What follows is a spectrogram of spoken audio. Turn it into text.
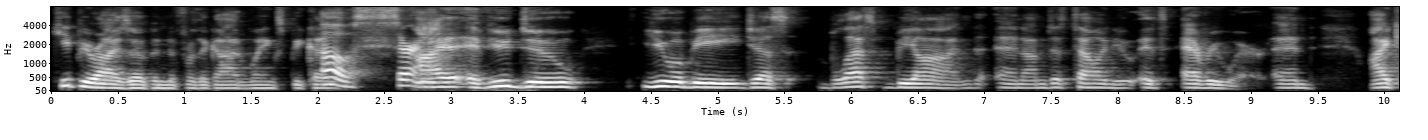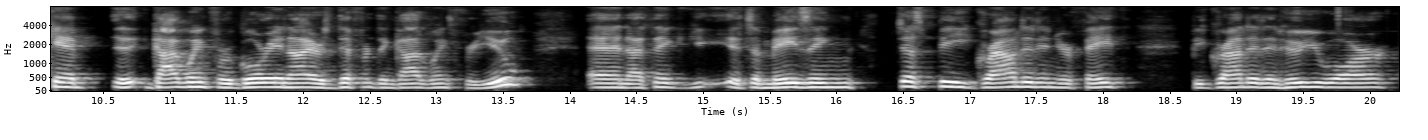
keep your eyes open for the God winks because Oh, certainly. I, if you do, you will be just blessed beyond. And I'm just telling you, it's everywhere. And I can't. it- God wink for Gloria and I is different than God winks for you. And I think it's amazing. Just be grounded in your faith, be grounded in who you are,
